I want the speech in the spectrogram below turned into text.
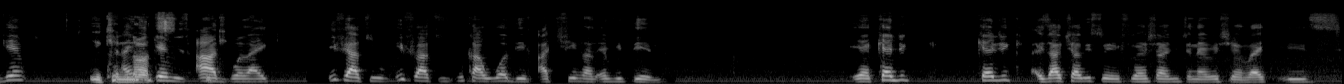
Game, You I know game is hard, but like if you have to, if you have to look at what they've achieved and everything, yeah, Kendrick, Kendrick is actually so influential in generation. Like he's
